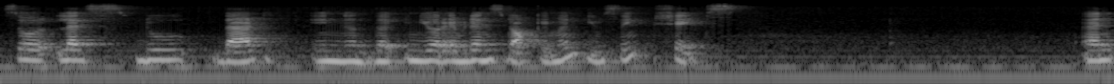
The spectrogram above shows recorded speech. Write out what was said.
So let's do that in the in your evidence document using shapes. And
